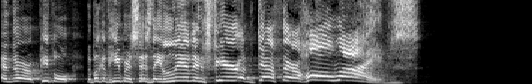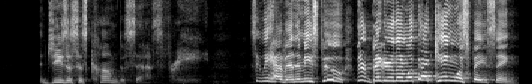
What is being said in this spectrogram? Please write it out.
and there are people, the book of Hebrews says they live in fear of death their whole lives. And Jesus has come to set us free. See, we have enemies too. They're bigger than what that king was facing.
